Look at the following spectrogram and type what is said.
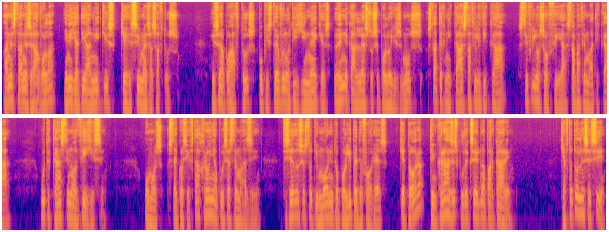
Αν αισθάνεσαι άβολα, είναι γιατί ανήκεις και εσύ μέσα σε αυτούς. Είσαι από αυτούς που πιστεύουν ότι οι γυναίκες δεν είναι καλές στους υπολογισμούς, στα τεχνικά, στα αθλητικά, στη φιλοσοφία, στα μαθηματικά, ούτε καν στην οδήγηση. Όμως στα 27 χρόνια που είσαστε μαζί, της έδωσες το τιμόνι το πολύ πέντε φορές και τώρα την κράζεις που δεν ξέρει να παρκάρει. Και αυτό το λες εσύ,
